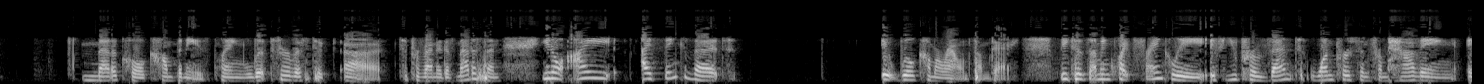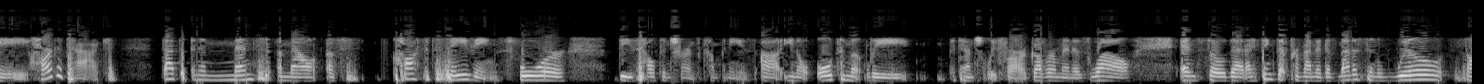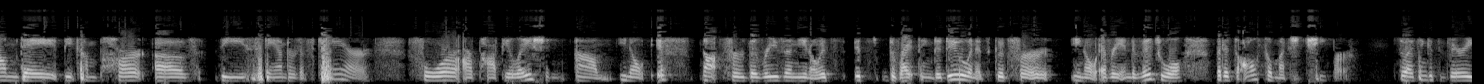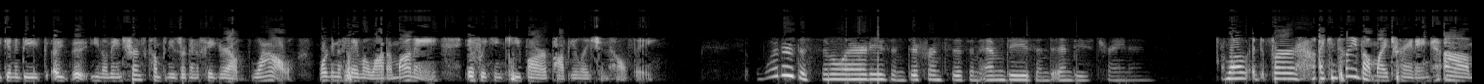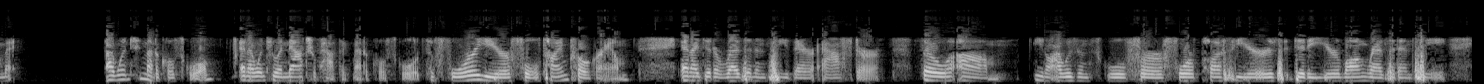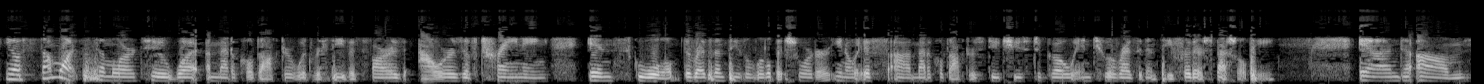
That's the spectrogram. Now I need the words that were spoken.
medical companies playing lip service to uh, to preventative medicine, you know, I I think that it will come around someday. Because, I mean, quite frankly, if you prevent one person from having a heart attack, that's an immense amount of cost savings for these health insurance companies, uh, you know, ultimately potentially for our government as well. And so that I think that preventative medicine will someday become part of the standard of care for our population. Um, you know, if not for the reason, you know, it's it's the right thing to do and it's good for you know every individual, but it's also much cheaper. So I think it's very going to be, uh, you know, the insurance companies are going to figure out, wow, we're going to save a lot of money if we can keep our population healthy. What are the similarities and differences in MDs and NDs training? Well, for I can tell you about my training. Um, I went to medical school and I went to a naturopathic medical school. It's a four-year full-time program, and I did a residency thereafter. So um, you know, I was in school for four plus years, did a year long residency, you know, somewhat similar to what a medical doctor would receive as far as hours of training in school. The residency is a little bit shorter, you know, if uh, medical doctors do choose to go into a residency for their specialty. And, um,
